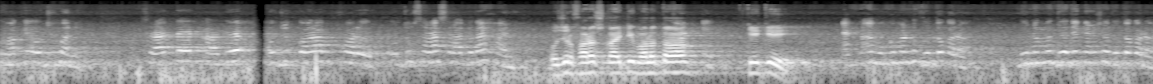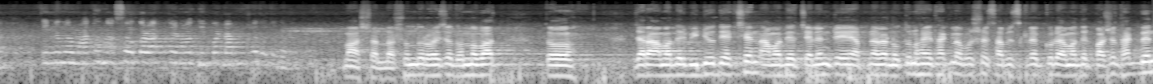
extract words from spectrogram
ধোয়াকে অজু বলে। সালাতের আগে অজু করা ফরজ। অজু ছাড়া সালাত আদায় হয় না। অজুর ফরজ কয়টি বলো তো। কি কি? এক নম্বর মুখমণ্ডল ধুত করা। দুই নম্বর ধুতে কেনসা ধুত করা। তিন নম্বর মাথা মাসাও করা। চার নম্বর দিপাটা অংশ ধুত করা। মাশাল্লাহ সুন্দর হয়েছে ধন্যবাদ। তো যারা আমাদের ভিডিও দেখছেন, আমাদের চ্যানেলটি আপনারা নতুন হয়ে থাকলে অবশ্যই সাবস্ক্রাইব করে আমাদের পাশে থাকবেন।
